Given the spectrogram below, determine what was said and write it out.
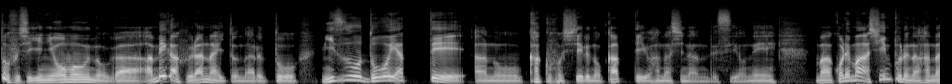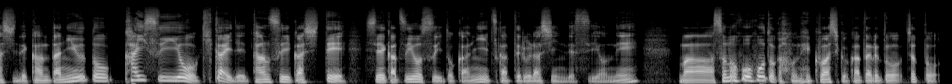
と不思議に思うのが雨が降らないとなると水をどうやってっあの確保してるのかっていう話なんですよね。まあこれまあシンプルな話で簡単に言うと海水を機械で淡水化して生活用水とかに使ってるらしいんですよね。まあその方法とかをね詳しく語るとちょっと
